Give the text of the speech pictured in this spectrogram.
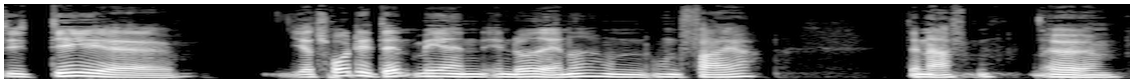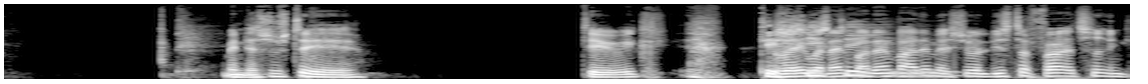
det, det er, jeg tror, det er den mere end, end noget andet, hun, hun fejrer den aften. Øh, men jeg synes, det, det er jo ikke... Det jeg ved ikke, sidste hvordan, hvordan var det med journalister før i tiden?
